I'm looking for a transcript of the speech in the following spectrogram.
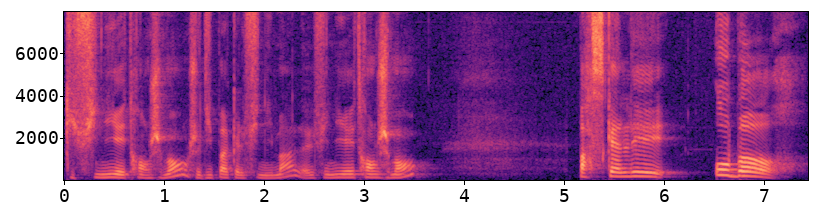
qui finit étrangement, je ne dis pas qu'elle finit mal, elle finit étrangement, parce qu'elle est au bord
